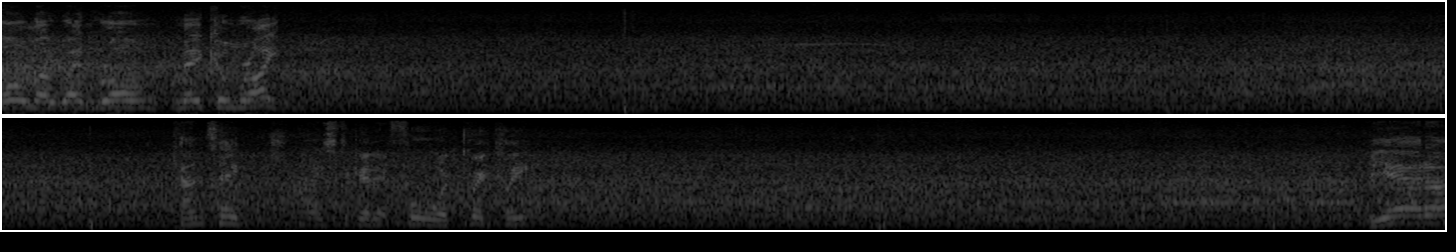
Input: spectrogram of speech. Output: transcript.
all that went wrong may come right. Kante tries to get it forward quickly. Vieira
